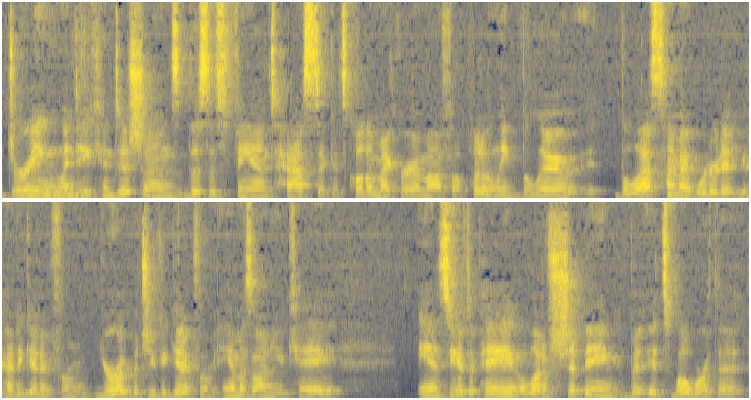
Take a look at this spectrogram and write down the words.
during windy conditions, this is fantastic. It's called a micro muff. I'll put a link below. The last time I ordered it, you had to get it from Europe, but you could get it from Amazon UK and so you have to pay a lot of shipping, but it's well worth it.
